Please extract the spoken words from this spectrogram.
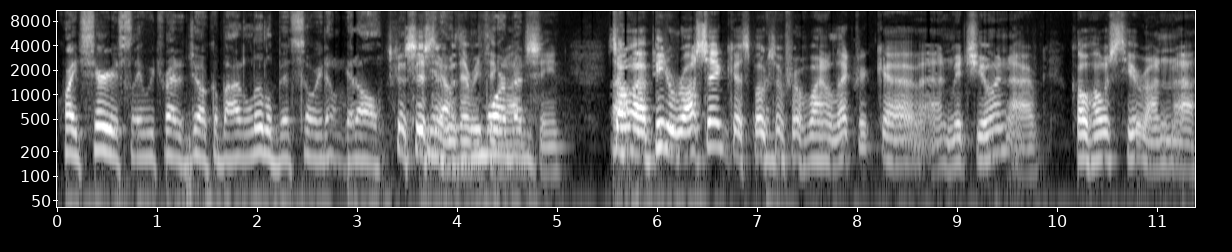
quite seriously. We try to joke about it a little bit so we don't get all It's consistent you know, with everything morbid. I've seen. So uh, Peter Rosegg, a spokesman for Hawaiian Electric, uh, and Mitch Ewan, our co-host here on uh,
